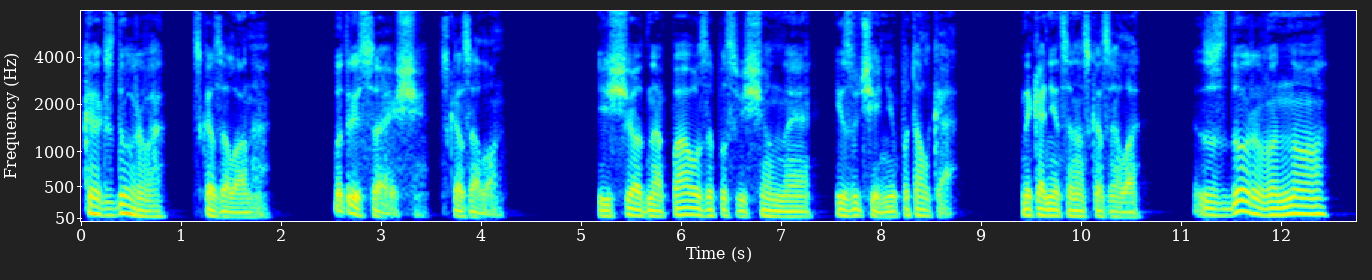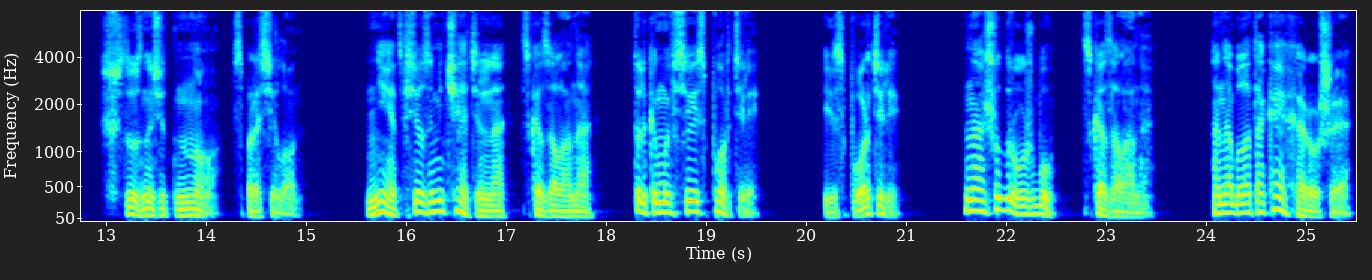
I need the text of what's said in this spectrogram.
«Как здорово!» — сказала она. «Потрясающе!» — сказал он. Еще одна пауза, посвященная изучению потолка. Наконец она сказала «Здорово, но...» «Что значит «но»?» — спросил он. «Нет, все замечательно», — сказала она. «Только мы все испортили». «Испортили?» «Нашу дружбу», — сказала она. «Она была такая хорошая».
